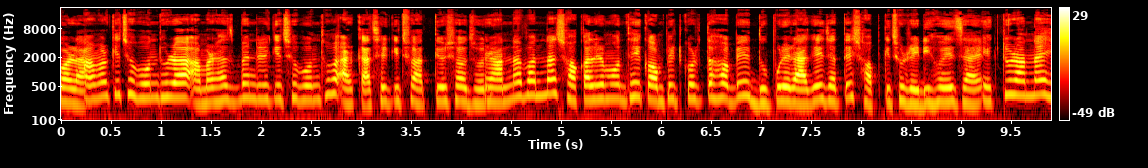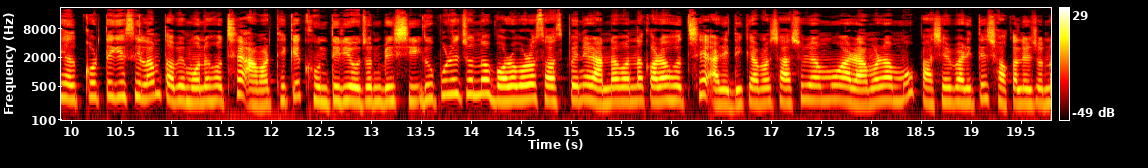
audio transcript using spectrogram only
করা। আমার কিছু বন্ধুরা, আমার হাজবেন্ডের কিছু বন্ধু, আর কাছের কিছু আত্মীয় স্বজন রান্না বান্না সকালের মধ্যেই কমপ্লিট করতে হবে, দুপুরের আগে যাতে সবকিছু রেডি হয়ে যায়। একটু রান্নায় হেল্প করতে গেছিলাম, তবে মনে হচ্ছে আমার থেকে খুন্তিরই ওজন বেশি। দুপুরের জন্য বড় বড় সসপ্যানে রান্না বান্না করা হচ্ছে। আর এদিকে আমার শাশুড়ি আম্মু আর আমার আম্মু পাশের বাড়িতে সকালের জন্য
